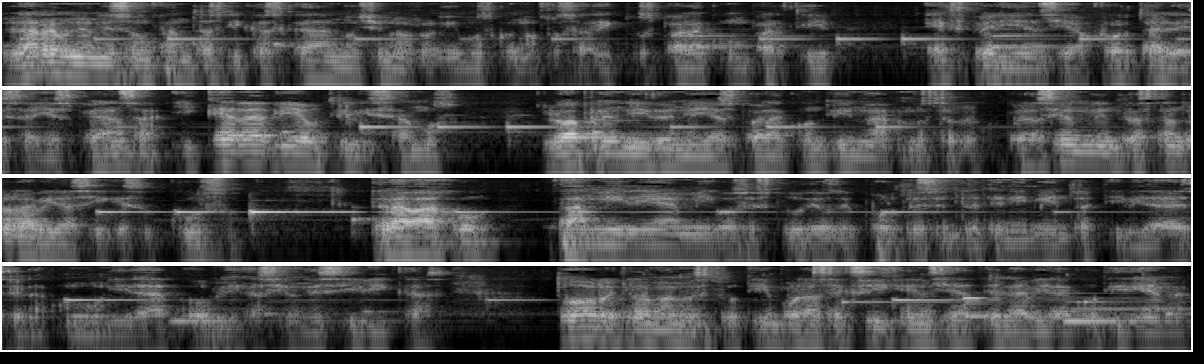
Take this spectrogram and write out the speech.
Las reuniones son fantásticas. Cada noche nos reunimos con otros adictos para compartir experiencia, fortaleza y esperanza y cada día utilizamos lo aprendido en ellas para continuar nuestra recuperación. Mientras tanto, la vida sigue su curso. Trabajo, familia, amigos, estudios, deportes, entretenimiento, actividades de la comunidad, obligaciones cívicas. Todo reclama nuestro tiempo, las exigencias de la vida cotidiana.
